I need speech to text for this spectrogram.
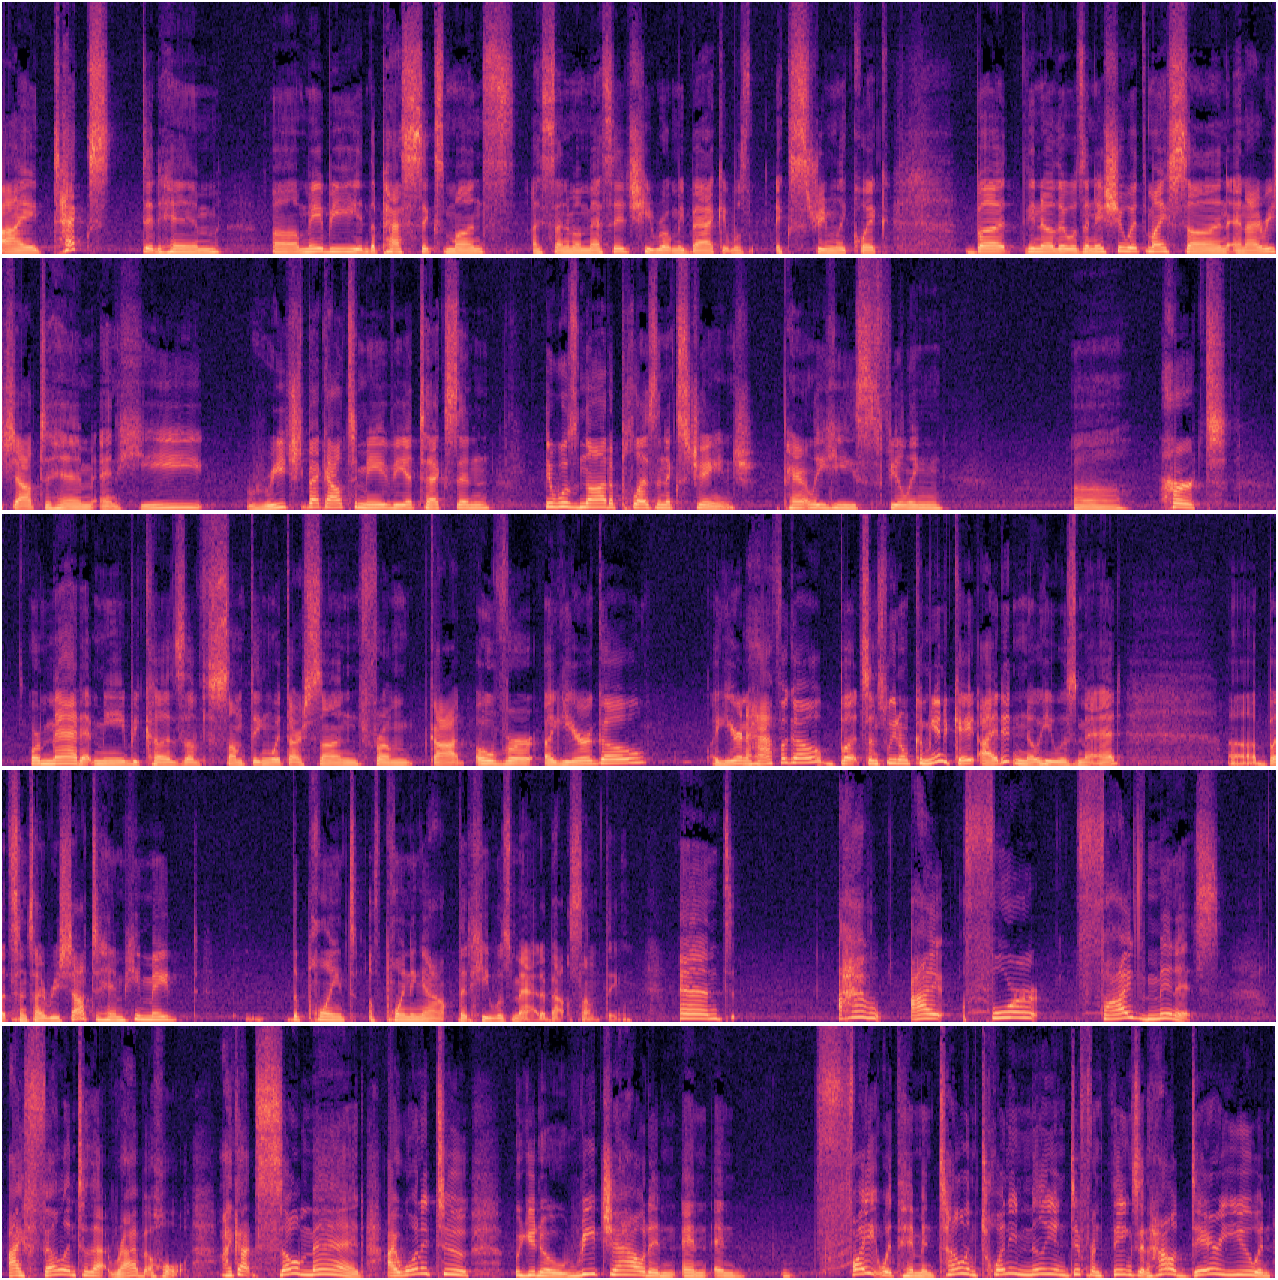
I texted him uh, maybe in the past six months. I sent him a message. He wrote me back. It was extremely quick. But, you know, there was an issue with my son, and I reached out to him, and he reached back out to me via text, and it was not a pleasant exchange. Apparently, he's feeling uh, hurt or mad at me because of something with our son from God over a year ago, a year and a half ago. But since we don't communicate, I didn't know he was mad. Uh, but since I reached out to him, he made the point of pointing out that he was mad about something. And I, I for five minutes, I fell into that rabbit hole. I got so mad. I wanted to, you know, reach out and and and fight with him and tell him 20 million different things and how dare you and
